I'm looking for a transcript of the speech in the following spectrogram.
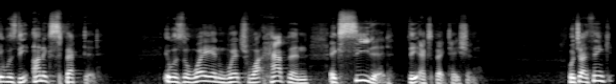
It was the unexpected. It was the way in which what happened exceeded the expectation which I think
